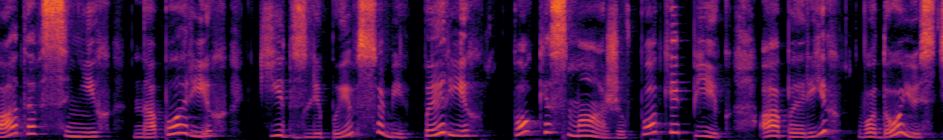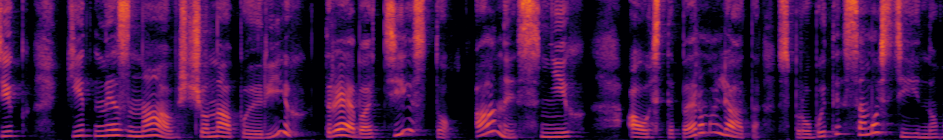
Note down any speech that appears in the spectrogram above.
Падав сніг на поріг, кіт зліпив собі пиріг, поки смажив, поки пік, а пиріг водою стік. Кіт не знав, що на пиріг треба тісто, а не сніг. А ось тепер, малята, спробуйте самостійно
